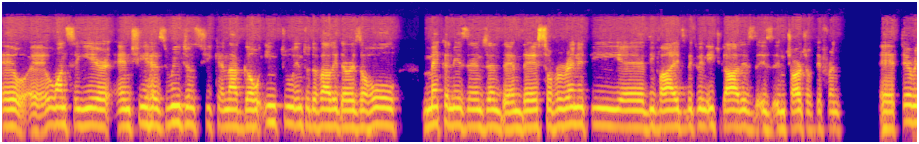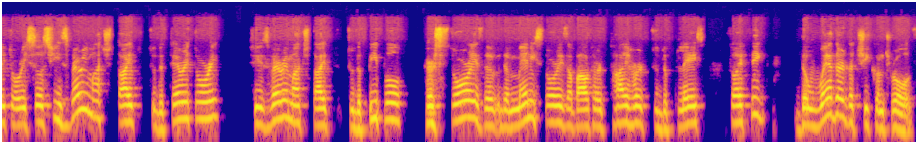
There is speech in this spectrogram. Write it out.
uh, uh, once a year, and she has regions she cannot go into into the valley. There is a whole mechanisms and and the sovereignty uh, divides between each god is is in charge of different uh, territory. So she's very much tied to the territory. She's very much tied to the people. Her stories, the, the many stories about her, tie her to the place. So I think the weather that she controls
